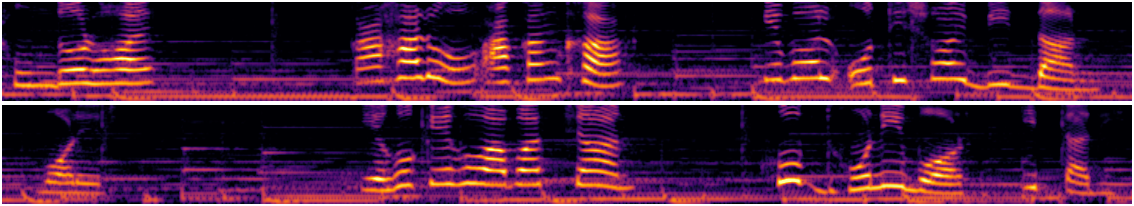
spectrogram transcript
সুন্দর হয় কাহারও আকাঙ্ক্ষা কেবল অতিশয় বিদ্যান বরের। কেহ কেহ আবার চান খুব ধনী বর ইত্যাদি।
